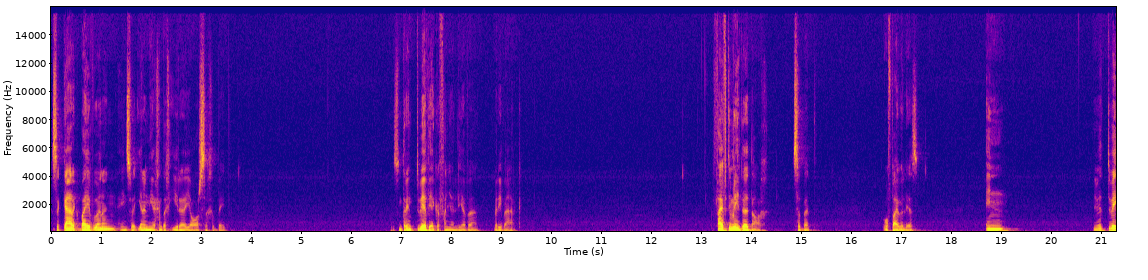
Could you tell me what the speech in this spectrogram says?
se kerk bywoning en so 91 ure 'n jaar se gebed. Dit is omtrent 2 weke van jou lewe by die werk. 15 minute 'n dag se bid of Bybel lees. En jy weet 2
